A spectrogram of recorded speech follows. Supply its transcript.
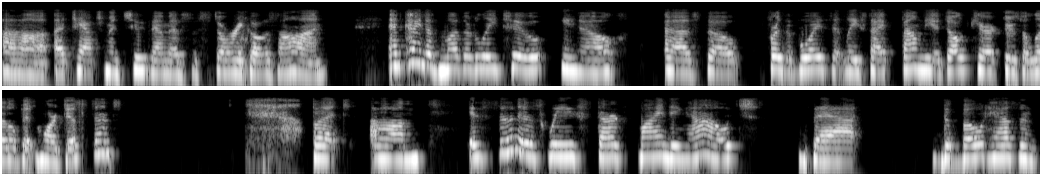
uh, attachment to them as the story goes on. And kind of motherly too you know as though for the boys at least i found the adult characters a little bit more distant but um, as soon as we start finding out that the boat hasn't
